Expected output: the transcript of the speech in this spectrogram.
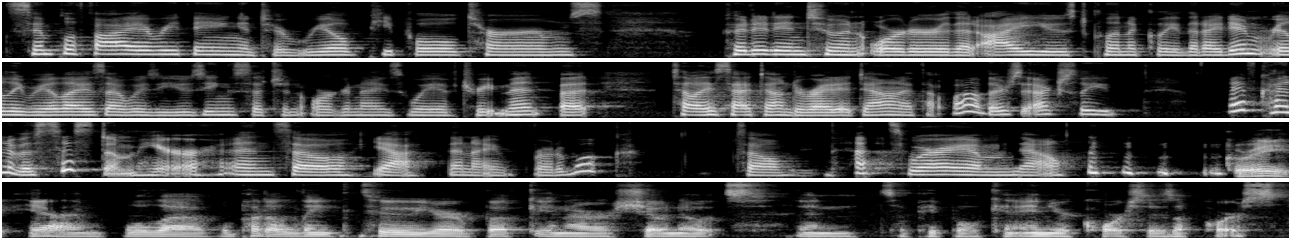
simplify everything into real people terms, put it into an order that I used clinically that I didn't really realize I was using such an organized way of treatment. But till I sat down to write it down, I thought, wow, there's actually I have kind of a system here. And so, yeah, then I wrote a book. So that's where I am now. Great. Yeah. We'll, uh, we'll put a link to your book in our show notes and so people can, and your courses, of course.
